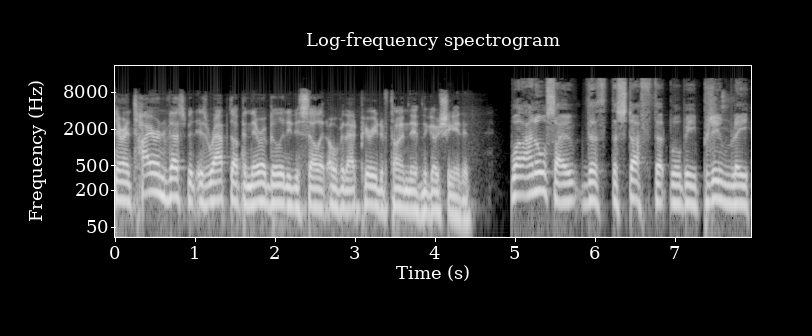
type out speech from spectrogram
Their entire investment is wrapped up in their ability to sell it over that period of time they've negotiated. Well, and also the the stuff that will be presumably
